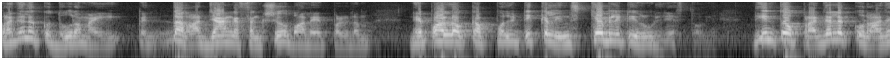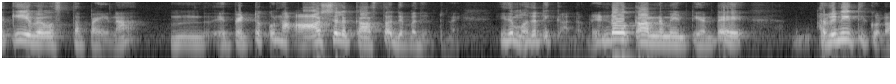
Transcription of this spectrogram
ప్రజలకు దూరమై పెద్ద రాజ్యాంగ సంక్షోభాలు ఏర్పడడం నేపాల్లో ఒక పొలిటికల్ ఇన్స్టెబిలిటీ రూల్ చేస్తోంది. దీంతో ప్రజలకు రాజకీయ వ్యవస్థ పైన పెట్టుకున్న ఆశలు కాస్త దెబ్బతింటున్నాయి. ఇది మొదటి కారణం. రెండవ కారణం ఏంటి అంటే అవినీతి కూడా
